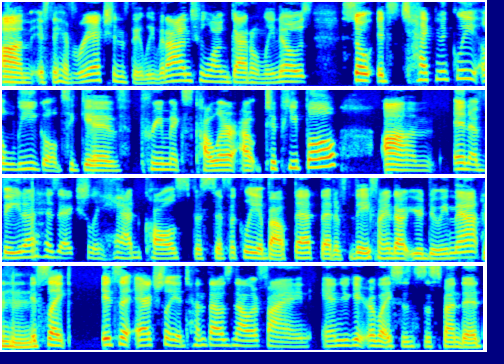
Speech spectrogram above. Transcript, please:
um if they have a reaction if they leave it on too long god only knows so it's technically illegal to give pre-mixed color out to people um and aveda has actually had calls specifically about that that if they find out you're doing that Mhm. it's like it's a, actually a $10,000 fine and you get your license suspended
